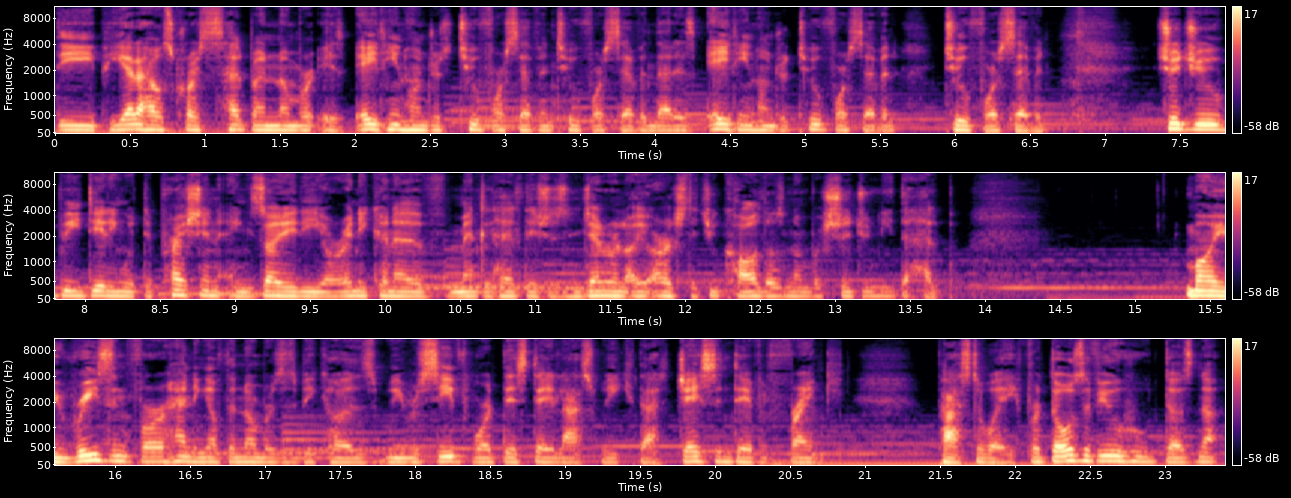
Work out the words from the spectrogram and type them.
the Pieta House Crisis Helpline number is 1800 247 247. That is 1800 247 247. Should you be dealing with depression, anxiety, or any kind of mental health issues in general, I urge that you call those numbers should you need the help. My reason for handing out the numbers is because we received word this day last week that Jason David Frank passed away. For those of you who does not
